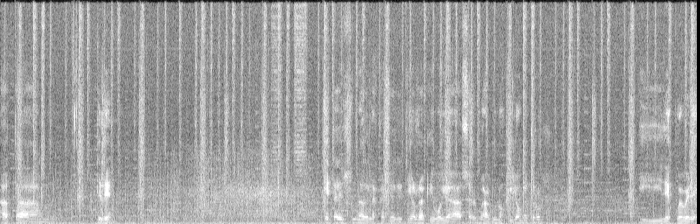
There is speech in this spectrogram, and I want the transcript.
hasta mm, Telén. Esta es una de las calles de tierra que voy a hacerme algunos kilómetros y después veré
